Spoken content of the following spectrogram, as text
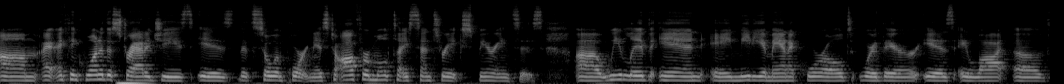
um, I, I, think one of the strategies is that's so important is to offer multi-sensory experiences. Uh, we live in a media manic world where there is a lot of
